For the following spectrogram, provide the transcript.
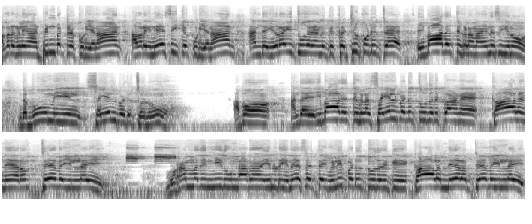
அவர்களை நான் பின்பற்றக்கூடிய நான் அவரை நேசிக்கக்கூடிய நான் அந்த இறை தூதர் எனக்கு கற்றுக் கொடுத்த இபாதத்துகளை நான் என்ன செய்யணும்? இந்த பூமியில் செயல்படுத்தணும். அப்போ அந்த இபாதத்துகளை செயல்படுத்துவதற்கான கால நேரம் தேவையில்லை. முகம்மதின் மீது உண்டான என்னுடைய நேசத்தை வெளிப்படுத்துவதற்கு காலம் நேரம் தேவையில்லை.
